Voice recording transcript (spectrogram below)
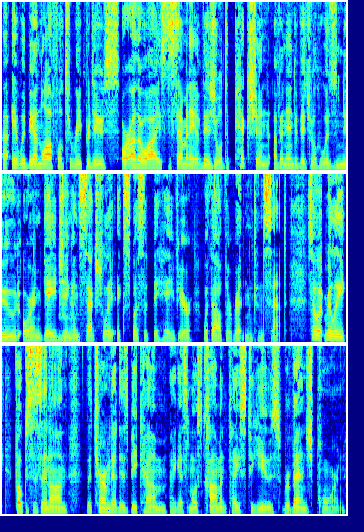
uh, it would be unlawful to reproduce or otherwise disseminate a visual depiction of an individual who is nude or engaging mm-hmm. in sexually explicit behavior without their written consent. So it really focuses in on the term that has become, I guess, most commonplace to use revenge porn.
